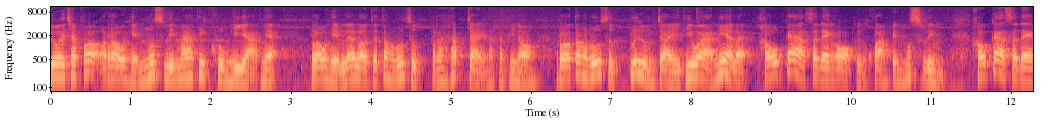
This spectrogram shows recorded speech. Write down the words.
โดยเฉพาะเราเห็นมุสลิมาที่คลุมฮิญาบเนี่ย เราเห็นแล้วเราจะต้องรู้สึกประทับใจนะครับพี่น้อง เราต้องรู้สึกปลื้มใจที่ว่าเนี่ยแหละเขากล้าแสดงออกถึงความเป็นมุสลิม เขากล้าแสดง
